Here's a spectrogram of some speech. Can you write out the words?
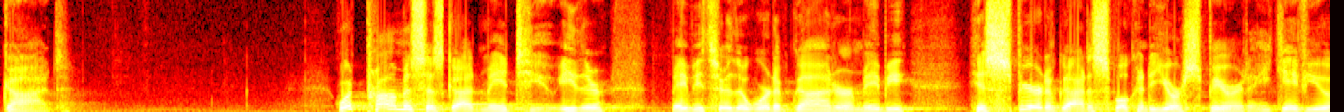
God. What promise has God made to you? Either maybe through the Word of God or maybe His Spirit of God has spoken to your spirit and He gave you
